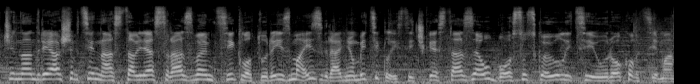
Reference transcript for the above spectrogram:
Općina Andrijaševci nastavlja s razvojem cikloturizma i izgradnjom biciklističke staze u Bosutskoj ulici i u Rokovcima.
